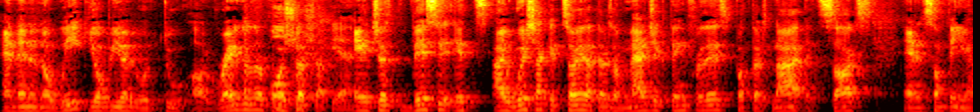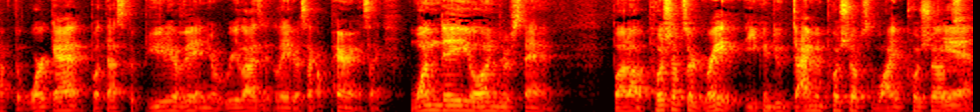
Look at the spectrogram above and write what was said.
and then in a week you'll be able to do a regular A full push-up. push-up, yeah. It just this is it's I wish I could tell you that there's a magic thing for this, but there's not. It sucks and it's something you have to work at, but that's the beauty of it and you'll realize it later. It's like a parent. It's like one day you'll understand. But uh, push-ups are great. You can do diamond push-ups, wide push-ups. Yeah.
